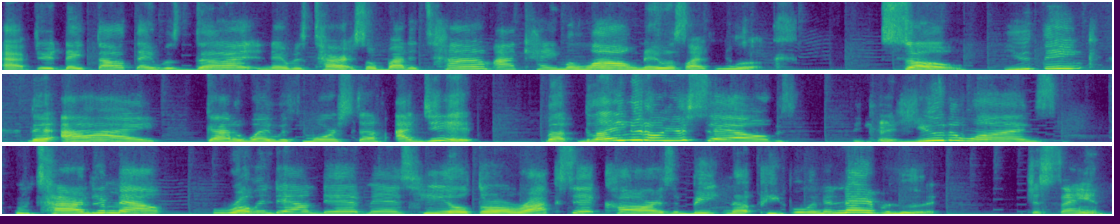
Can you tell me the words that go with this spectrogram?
after they thought they was done and they was tired. So by the time I came along, they was like, look, so you think that I got away with more stuff? I did. But blame it on yourselves because you the ones who tired them out rolling down Dead Man's Hill, throwing rocks at cars and beating up people in the neighborhood. Just saying.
